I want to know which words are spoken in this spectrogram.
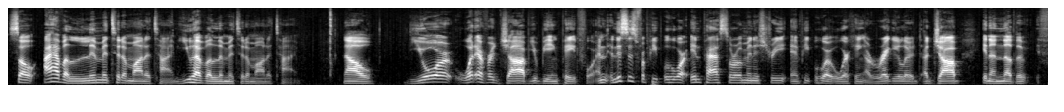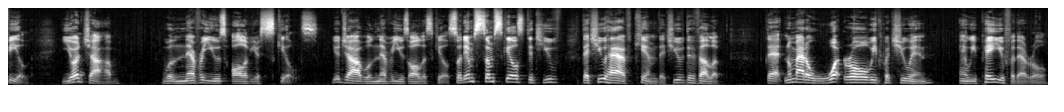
So I have a limited amount of time. You have a limited amount of time. Now, your whatever job you're being paid for, and, and this is for people who are in pastoral ministry and people who are working a regular a job in another field. Your job will never use all of your skills. Your job will never use all the skills. So there's some skills that you've that you have, Kim, that you've developed that no matter what role we put you in and we pay you for that role,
